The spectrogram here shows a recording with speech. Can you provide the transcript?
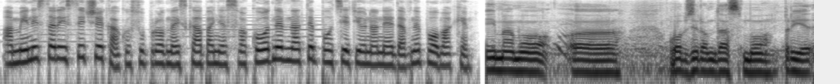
a ministar ističe kako su probna iskapanja svakodnevna te podsjetio na nedavne pomake. Imamo, uh, obzirom da smo prije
